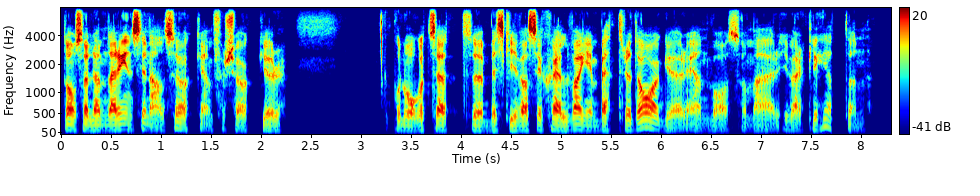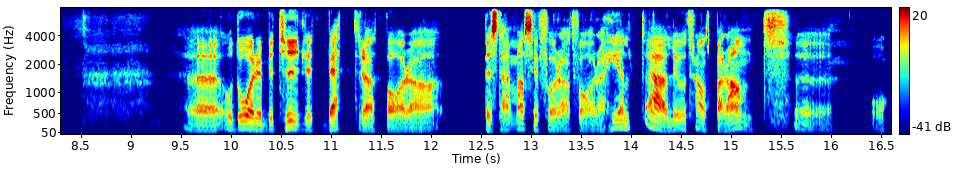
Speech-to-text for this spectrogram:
de som lämnar in sin ansökan försöker på något sätt eh, beskriva sig själva i en bättre dager än vad som är i verkligheten. Eh, och då är det betydligt bättre att bara bestämma sig för att vara helt ärlig och transparent eh, och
